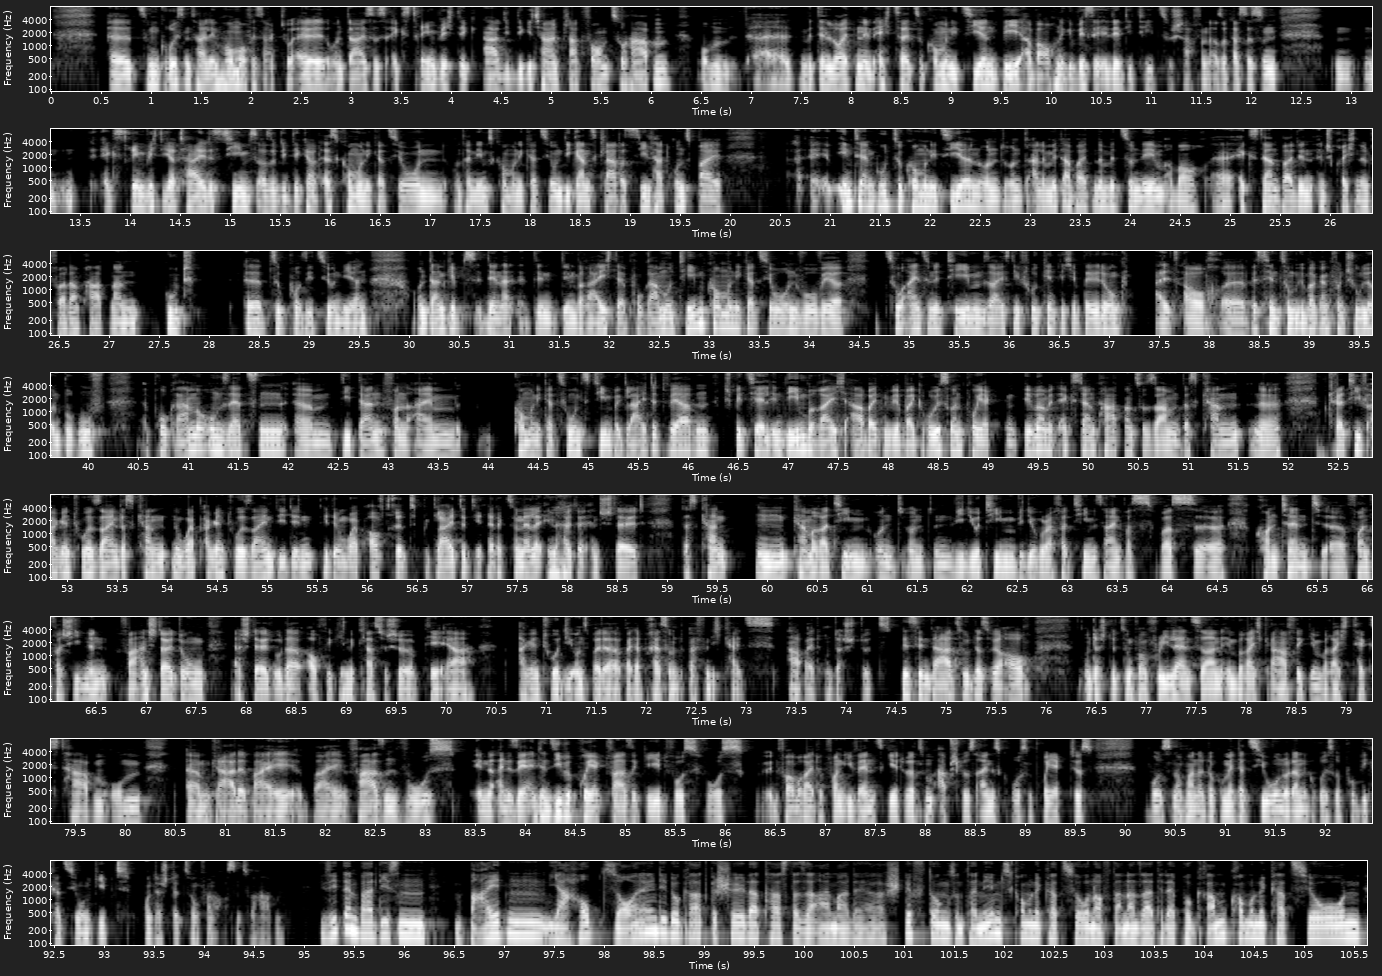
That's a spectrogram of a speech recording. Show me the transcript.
äh, zum größten Teil im Homeoffice aktuell. Und da ist es extrem wichtig, A, die digitalen Plattformen zu haben, um äh, mit den Leuten in Echtzeit zu kommunizieren, B, aber auch eine gewisse Identität zu schaffen. Also das ist ein, ein, ein extrem wichtiger Teil des Teams, also die DKS-Kommunikation, Unternehmenskommunikation, die ganz klar das Ziel hat, uns bei intern gut zu kommunizieren und, und alle Mitarbeitende mitzunehmen, aber auch äh, extern bei den entsprechenden Förderpartnern gut äh, zu positionieren. Und dann gibt's den, den, den Bereich der Programm- und Themenkommunikation, wo wir zu einzelnen Themen, sei es die frühkindliche Bildung, als auch äh, bis hin zum Übergang von Schule und Beruf äh, Programme umsetzen, ähm, die dann von einem Kommunikationsteam begleitet werden. Speziell in dem Bereich arbeiten wir bei größeren Projekten immer mit externen Partnern zusammen. Das kann eine Kreativagentur sein, das kann eine Webagentur sein, die den, die den Webauftritt begleitet, die redaktionelle Inhalte entstellt. Das kann ein Kamerateam und, und ein Videoteam, Videographer-Team sein, was, was äh, Content äh, von verschiedenen Veranstaltungen erstellt oder auch wirklich eine klassische PR Agentur, die uns bei der, bei der Presse- und Öffentlichkeitsarbeit unterstützt. Bis hin dazu, dass wir auch Unterstützung von Freelancern im Bereich Grafik, im Bereich Text haben, um ähm, gerade bei, bei Phasen, wo es in eine sehr intensive Projektphase geht, wo es, wo es in Vorbereitung von Events geht oder zum Abschluss eines großen Projektes, wo es nochmal eine Dokumentation oder eine größere Publikation gibt, Unterstützung von außen zu haben. Wie sieht denn bei diesen beiden ja Hauptsäulen, die du gerade geschildert hast, also einmal der Stiftungs- Unternehmenskommunikation, auf der anderen Seite der Programmkommunikation,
